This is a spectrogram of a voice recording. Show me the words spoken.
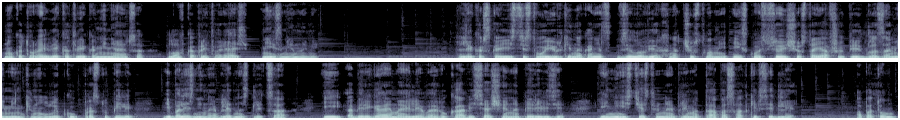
но которые век от века меняются, ловко притворяясь неизменными. Лекарское естество Юльки наконец взяло верх над чувствами, и сквозь все еще стоявшую перед глазами Минкину улыбку проступили и болезненная бледность лица, и оберегаемая левая рука, висящая на перевязи, и неестественная прямота посадки в седле. А потом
